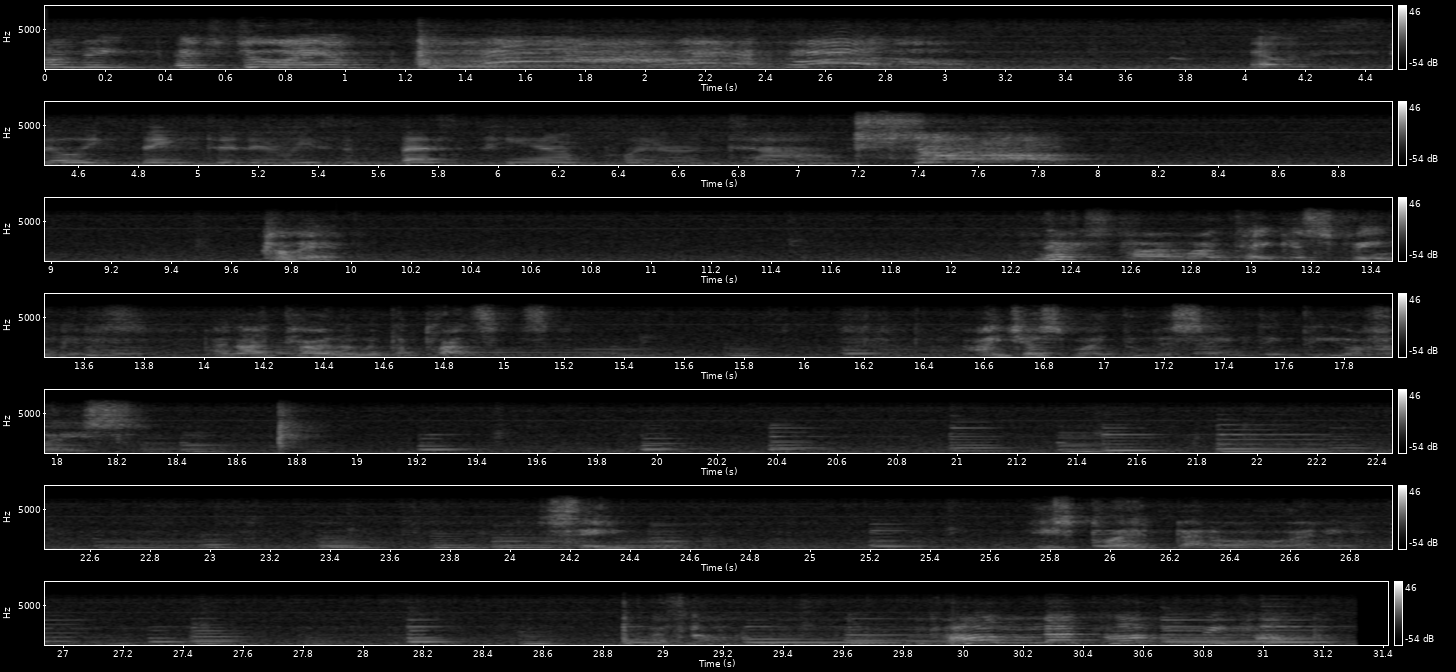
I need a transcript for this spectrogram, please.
It's 2 a.m. That was a silly thing to do. He's the best piano player in town. Shut up! Come here. Next time I take his fingers and I turn them into pretzels. I just might do the same thing to your face. See? He's playing better already. Top we talk.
